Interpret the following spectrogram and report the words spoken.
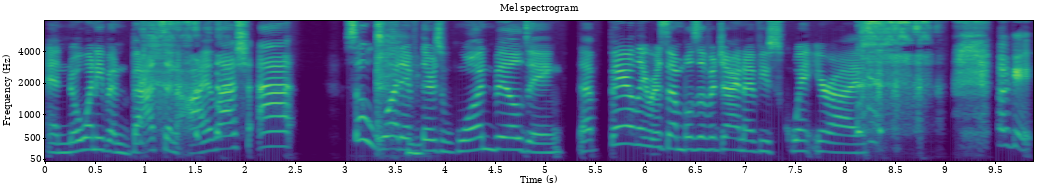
and no one even bats an eyelash at, So what if there's one building that barely resembles a vagina if you squint your eyes? okay,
